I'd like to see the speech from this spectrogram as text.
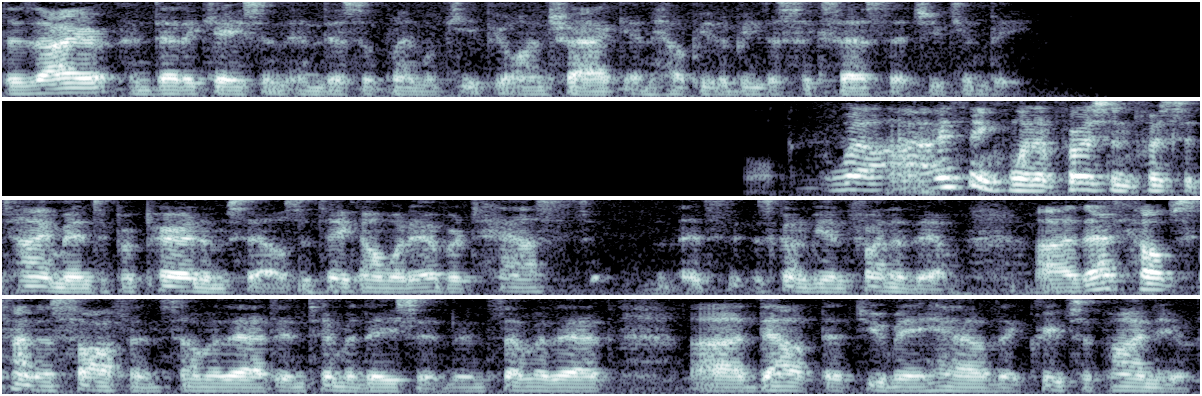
desire and dedication and discipline will keep you on track and help you to be the success that you can be. Well, I think when a person puts the time in to prepare themselves to take on whatever tasks it's, going to be in front of them, uh, that helps kind of soften some of that intimidation and some of that uh, doubt that you may have that creeps upon you.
